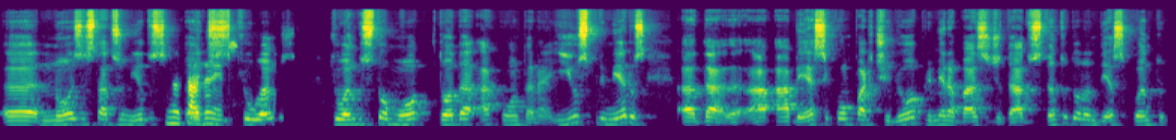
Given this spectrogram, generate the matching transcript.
uh, nos Estados Unidos, no antes Unidos. Que, o Angus, que o Angus tomou toda a conta. Né? E os primeiros, uh, da, a, a, ABS compartilhou a primeira base de dados, tanto do holandês quanto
